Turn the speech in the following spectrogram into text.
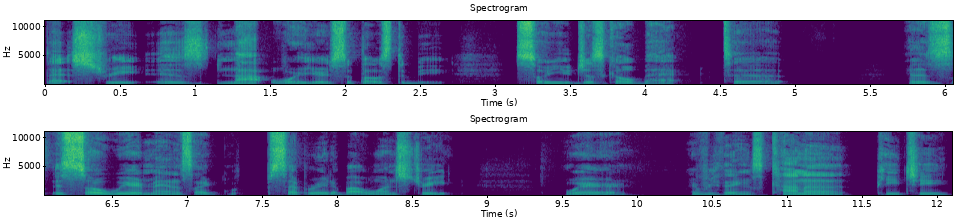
that street is not where you're supposed to be. So you just go back to and it's it's so weird, man. It's like separated by one street where everything's kind of peachy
